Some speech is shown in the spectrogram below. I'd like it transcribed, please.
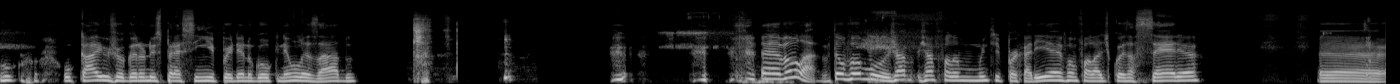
O, o Caio jogando no expressinho e perdendo gol que nem um lesado. É, vamos lá. Então vamos. Já, já falamos muito de porcaria, vamos falar de coisa séria. É,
